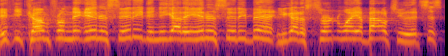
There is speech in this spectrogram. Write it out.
If you come from the inner city, then you got an inner city bent. You got a certain way about you that's just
